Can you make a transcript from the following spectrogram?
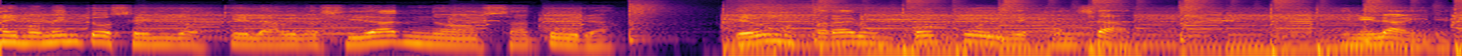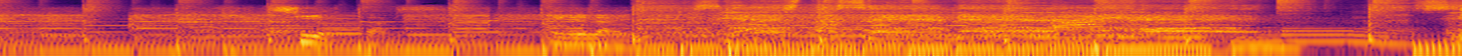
Hay momentos en los que la velocidad nos satura. Debemos parar un poco y descansar. En el aire. Siestas en el aire. Si estás en el aire, si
